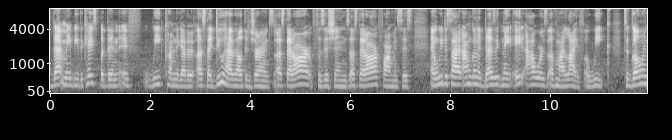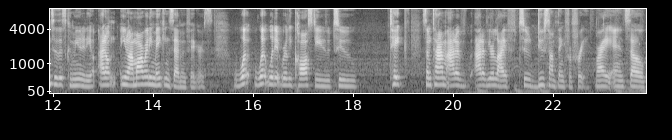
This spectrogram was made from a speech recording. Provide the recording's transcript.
that may be the case. But then if we come together, us that do have health insurance, us that are physicians, us that are pharmacists, and we decide I'm going to designate eight hours of my life a week to go into this community. I don't, you know, I'm already making seven figures what what would it really cost you to take some time out of out of your life to do something for free right? And so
